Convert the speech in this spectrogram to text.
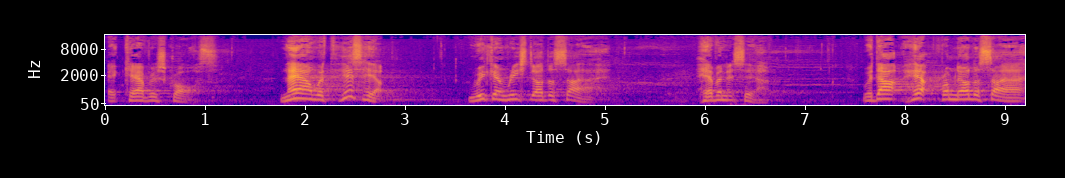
at Calvary's cross. Now, with his help, we can reach the other side, heaven itself. Without help from the other side,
